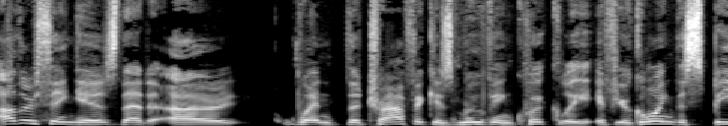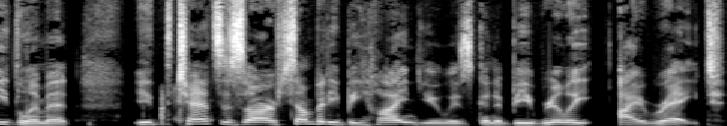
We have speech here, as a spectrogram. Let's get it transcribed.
other thing is that, uh, when the traffic is moving quickly, if you're going the speed limit, you, chances are somebody behind you is going to be really irate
